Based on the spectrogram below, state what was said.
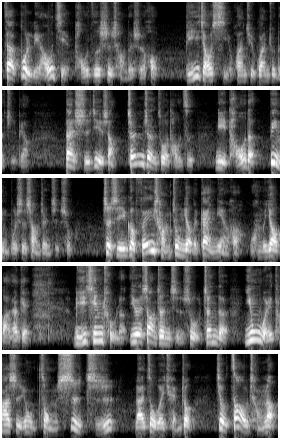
在不了解投资市场的时候比较喜欢去关注的指标，但实际上真正做投资，你投的并不是上证指数，这是一个非常重要的概念哈，我们要把它给理清楚了。因为上证指数真的，因为它是用总市值来作为权重，就造成了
